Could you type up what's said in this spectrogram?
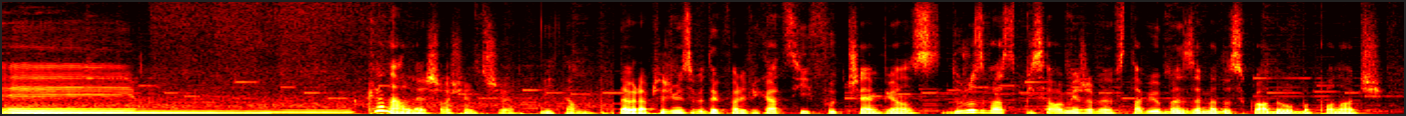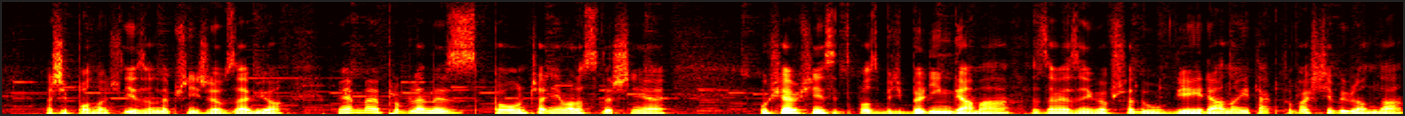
Ym... Kanalerz 8-3, witam. Dobra, przejdźmy sobie do kwalifikacji Food Champions. Dużo z was pisało mnie, żebym wstawił Benzemę do składu, bo ponoć, znaczy ponoć, jest on lepszy niż Eusebio. Miałem problemy z połączeniem, ale ostatecznie musiałem się niestety pozbyć Bellingama, zamiast niego wszedł Vieira, no i tak to właśnie wygląda.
